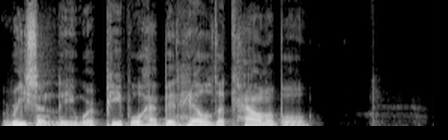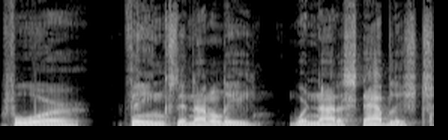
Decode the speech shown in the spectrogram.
recently where people have been held accountable for things that not only were not established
